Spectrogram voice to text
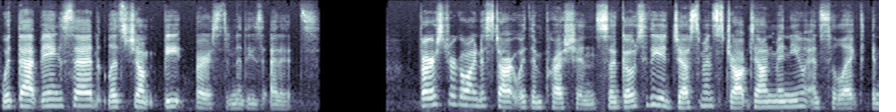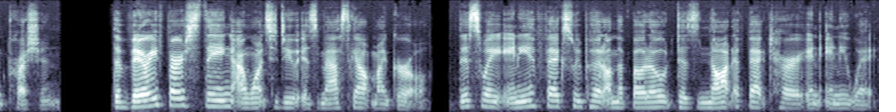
With that being said, let's jump beat first into these edits. First, we're going to start with impression, so go to the Adjustments drop-down menu and select Impression. The very first thing I want to do is mask out my girl. This way, any effects we put on the photo does not affect her in any way.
